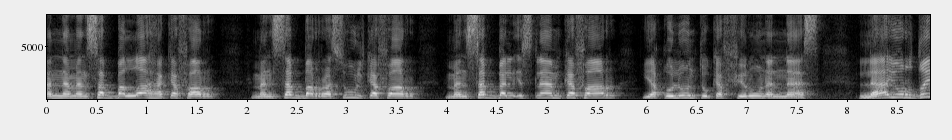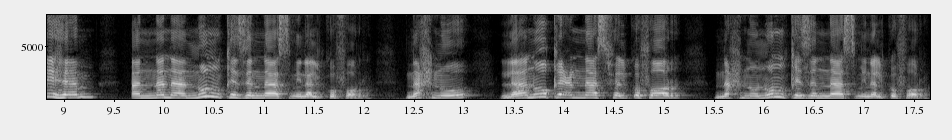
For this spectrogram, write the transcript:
أن من سب الله كفر من سب الرسول كفر من سب الإسلام كفر يقولون تكفرون الناس. لا يرضيهم أننا ننقذ الناس من الكفر. نحن لا نوقع الناس في الكفر. نحن ننقذ الناس من الكفر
